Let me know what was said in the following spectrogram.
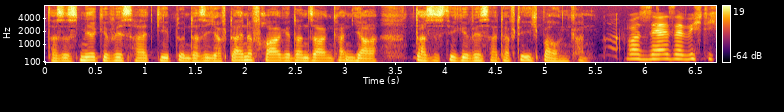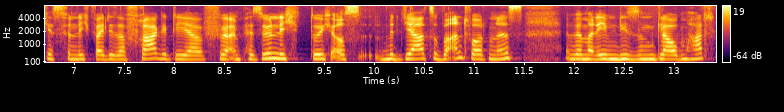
dass es mir Gewissheit gibt und dass ich auf deine Frage dann sagen kann, ja, das ist die Gewissheit, auf die ich bauen kann. Aber sehr, sehr wichtig ist, finde ich, bei dieser Frage, die ja für einen persönlich durchaus mit Ja zu beantworten ist, wenn man eben diesen Glauben hat.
